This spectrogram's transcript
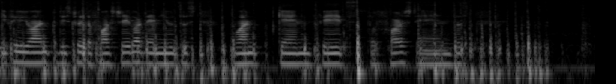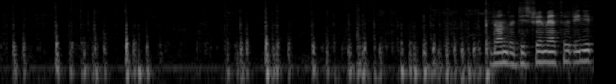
if you want to destroy the first record then you just one can fetch the first and just run the destroy method in it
